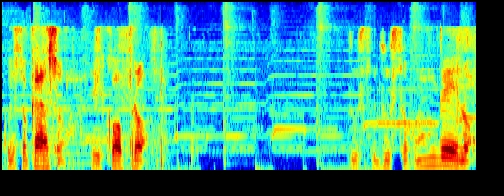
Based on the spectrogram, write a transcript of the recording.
in questo caso ricopro giusto giusto con un velo.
